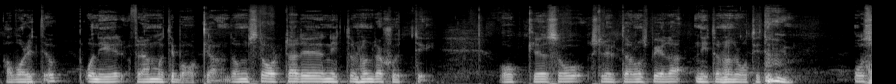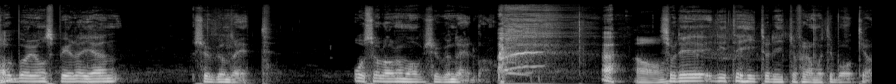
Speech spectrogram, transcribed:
har varit upp och ner, fram och tillbaka. De startade 1970 och eh, så slutade de spela 1983. Och så började de spela igen 2001. Och så la de av 2011. Ja. Så det är lite hit och dit och fram och tillbaka.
